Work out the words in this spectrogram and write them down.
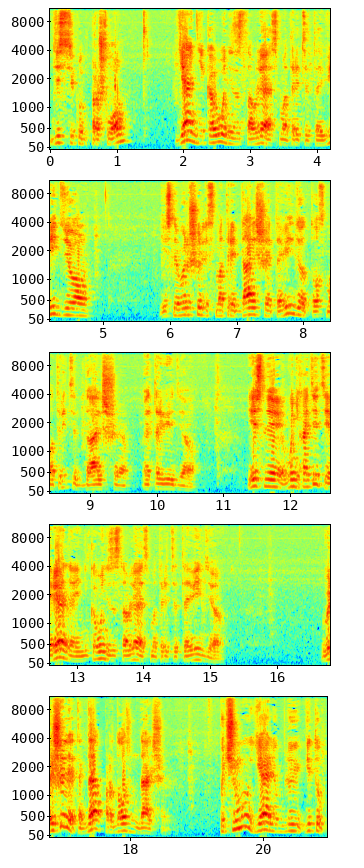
Десять секунд прошло. Я никого не заставляю смотреть это видео. Если вы решили смотреть дальше это видео, то смотрите дальше это видео. Если вы не хотите, реально я никого не заставляю смотреть это видео. Вы решили, тогда продолжим дальше. Почему я люблю YouTube?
